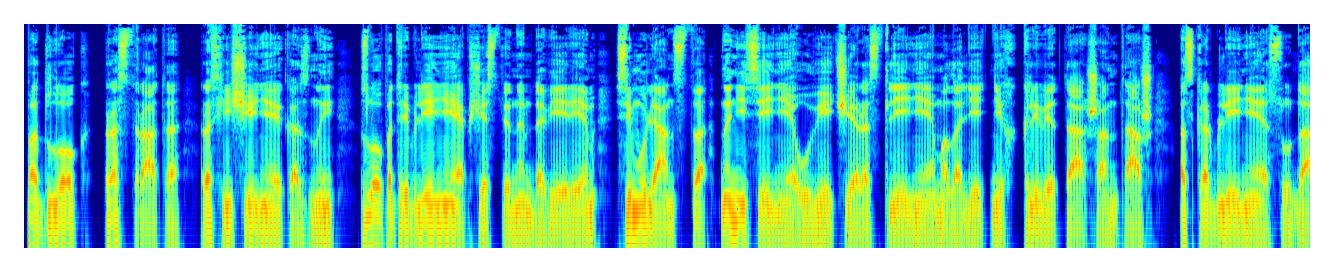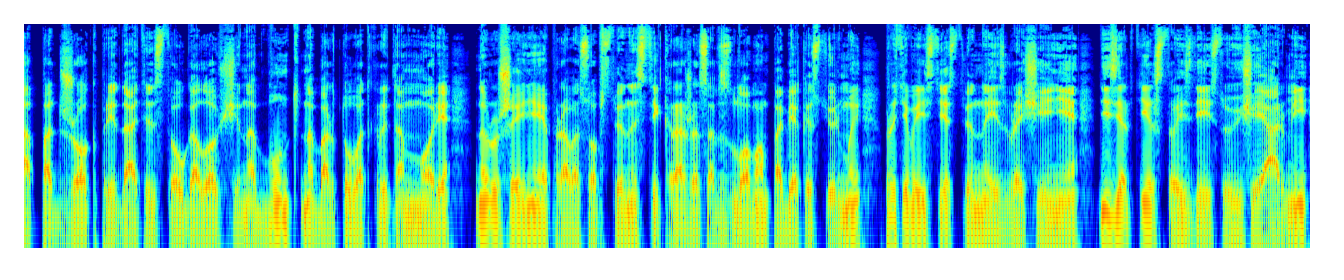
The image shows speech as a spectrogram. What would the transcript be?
подлог, растрата, расхищение казны, злоупотребление общественным доверием, симулянство, нанесение увечья, растление малолетних, клевета, шантаж – оскорбление суда, поджог, предательство, уголовщина, бунт на борту в открытом море, нарушение права собственности, кража со взломом, побег из тюрьмы, противоестественное извращение, дезертирство из действующей армии,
